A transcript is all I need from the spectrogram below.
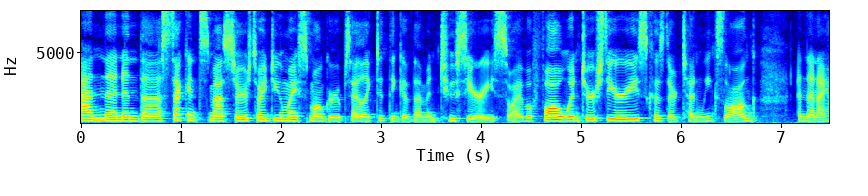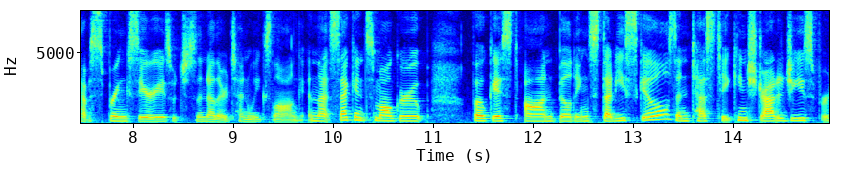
And then in the second semester, so I do my small groups, I like to think of them in two series. So I have a fall winter series because they're 10 weeks long. And then I have spring series, which is another 10 weeks long. And that second small group focused on building study skills and test taking strategies for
